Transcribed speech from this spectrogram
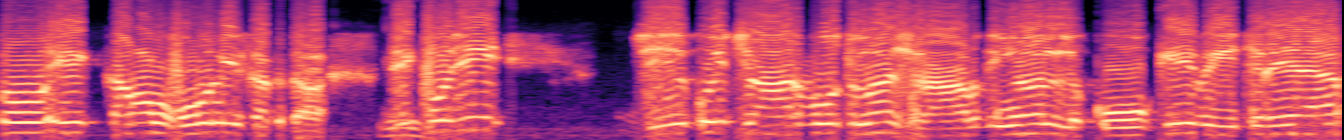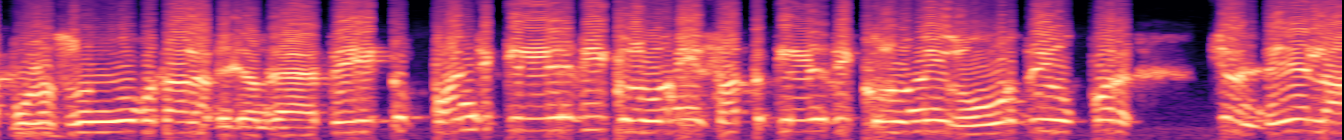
ਤੋਂ ਇਹ ਕੰਮ ਹੋ ਨਹੀਂ ਸਕਦਾ ਦੇਖੋ ਜੀ ਜੇ ਕੋਈ ਚਾਰ ਬੋਤਲਾਂ ਸ਼ਰਾਬ ਦੀਆਂ ਲੁਕੋ ਕੇ ਵੇਚ ਰਿਹਾ ਹੈ ਪੁਲਿਸ ਨੂੰ ਉਹ ਪਤਾ ਲੱਗ ਜਾਂਦਾ ਹੈ ਤੇ ਇੱਕ 5 ਕਿੱਲੇ ਦੀ ਕਲੋਨੀ 7 ਕਿੱਲੇ ਦੀ ਕਲੋਨੀ ਰੋਡ ਦੇ ਉੱਪਰ ਝੰਡੇ ਲਾ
